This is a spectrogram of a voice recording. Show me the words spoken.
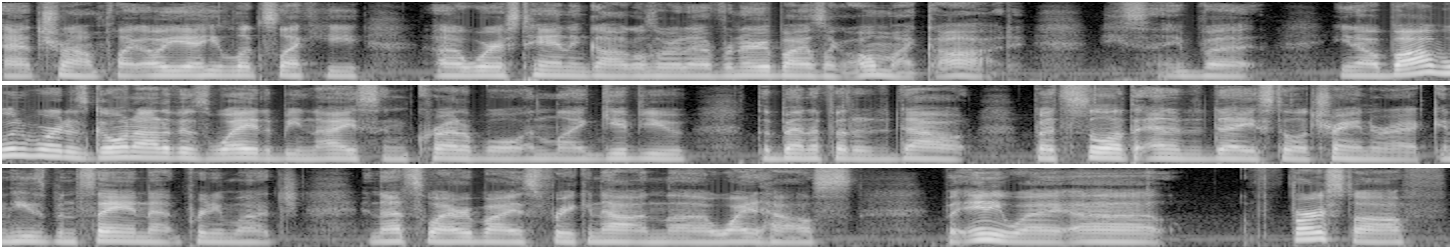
at Trump. Like oh yeah he looks like he uh, wears tanning goggles or whatever. And everybody's like oh my god. He's but you know Bob Woodward is going out of his way to be nice and credible and like give you the benefit of the doubt. But still at the end of the day still a train wreck. And he's been saying that pretty much. And that's why everybody's freaking out in the White House but anyway, uh, first off,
